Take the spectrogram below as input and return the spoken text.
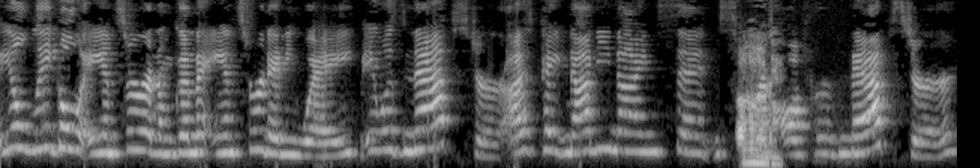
illegal answer, and I'm going to answer it anyway. It was Napster. I paid 99 cents for uh, off of Napster.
